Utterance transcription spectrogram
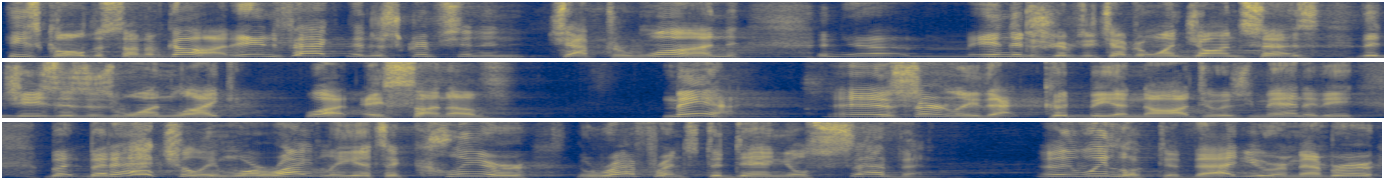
he's called the Son of God. In fact, the description in chapter 1, uh, in the description of chapter 1, John says that Jesus is one like what? A son of man. Eh, certainly, that could be a nod to his humanity, but, but actually, more rightly, it's a clear reference to Daniel 7. Eh, we looked at that, you remember,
